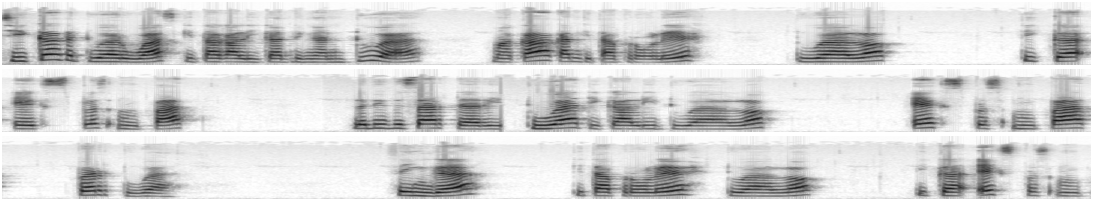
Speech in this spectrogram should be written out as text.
jika kedua ruas kita kalikan dengan 2, maka akan kita peroleh 2 log 3x plus 4 lebih besar dari 2 dikali 2 log x plus 4 per 2. Sehingga kita peroleh 2 log 3x plus 4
